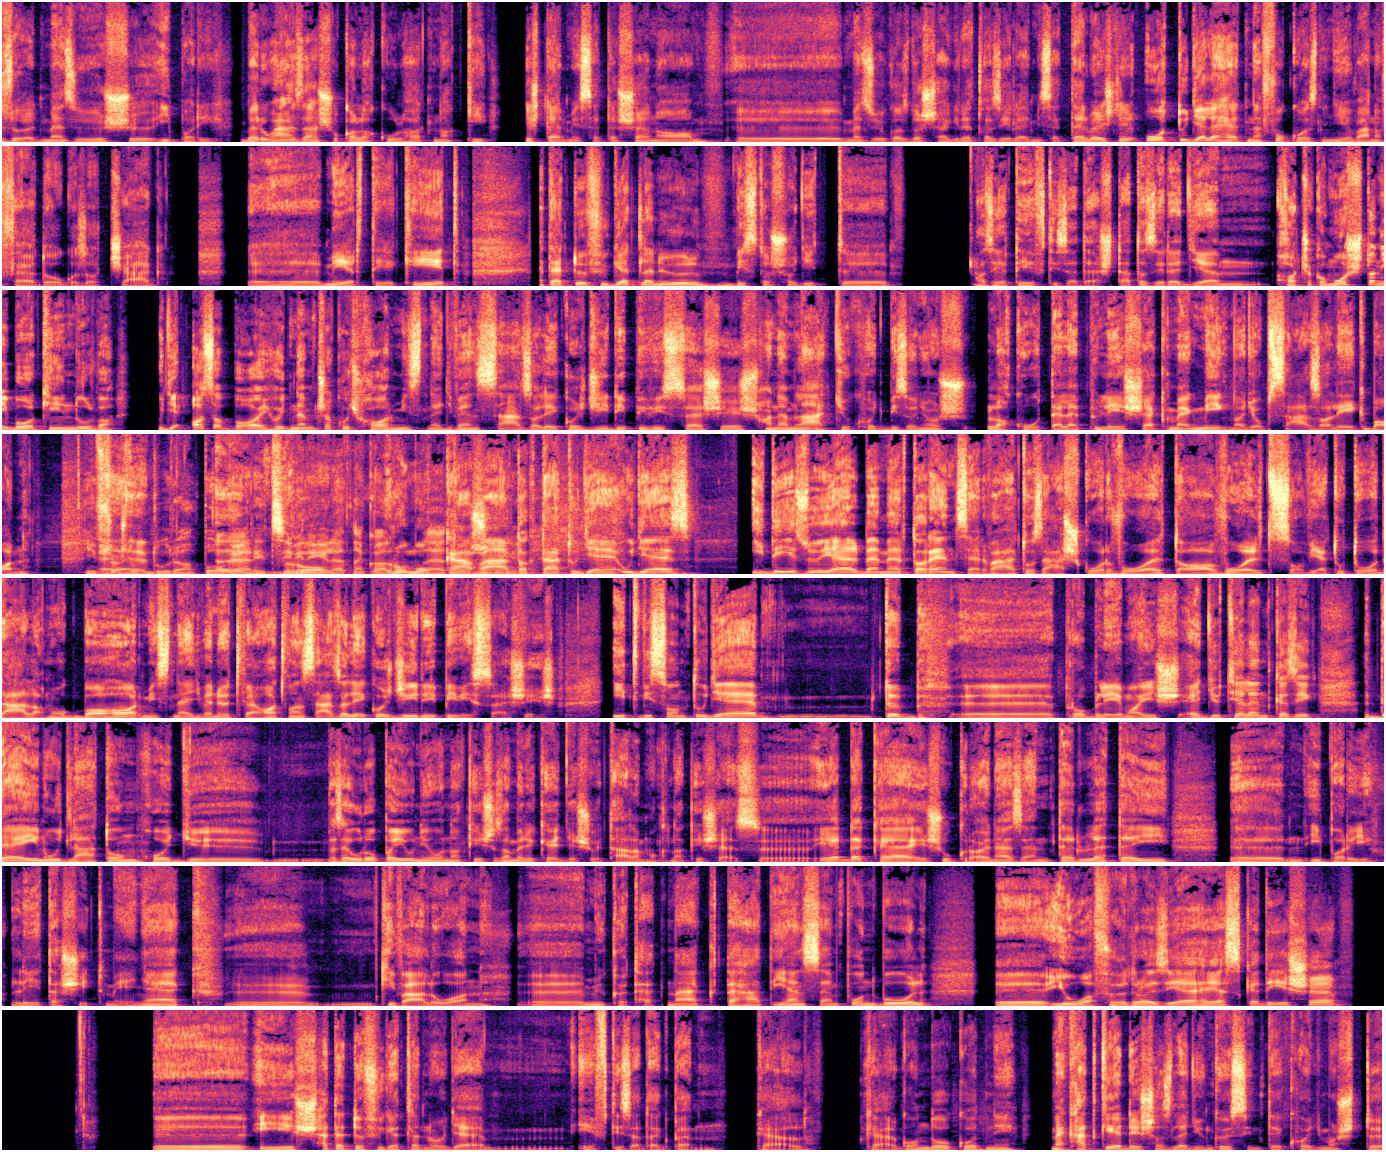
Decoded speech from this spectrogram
zöldmezős ipari beruházások alakulhatnak ki, és természetesen a mezőgazdaság, illetve az élelmiszer termelésnél ott ugye lehetne fokozni nyilván a feldolgozottság mértékét. Hát ettől függetlenül biztos, hogy itt azért évtizedes. Tehát azért egy ilyen, ha csak a mostaniból kiindulva, Ugye az a baj, hogy nem csak, hogy 30-40 százalékos GDP visszaesés, hanem látjuk, hogy bizonyos lakótelepülések meg még nagyobb százalékban. Infrastruktúra, polgári civil életnek a Romokká váltak, tehát ugye, ugye ez idézőjelbe, mert a rendszerváltozáskor volt a volt szovjet utódállamokban 30, 40, 50, 60 százalékos GDP visszaesés. Itt viszont ugye több ö, probléma is együtt jelentkezik, de én úgy látom, hogy az Európai Uniónak és az Amerikai Egyesült Államoknak is ez érdeke, és Ukrajna ezen területei, ö, ipari létesítmények ö, kiválóan ö, működhetnek, tehát ilyen szempontból jó a földrajzi elhelyezkedése, és hát ettől függetlenül ugye évtizedekben kell, kell gondolkodni, meg hát kérdés az legyünk őszinték, hogy most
